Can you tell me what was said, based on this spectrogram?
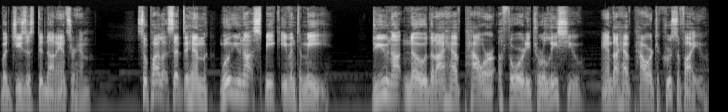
But Jesus did not answer him. So Pilate said to him, Will you not speak even to me? Do you not know that I have power, authority to release you, and I have power to crucify you?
